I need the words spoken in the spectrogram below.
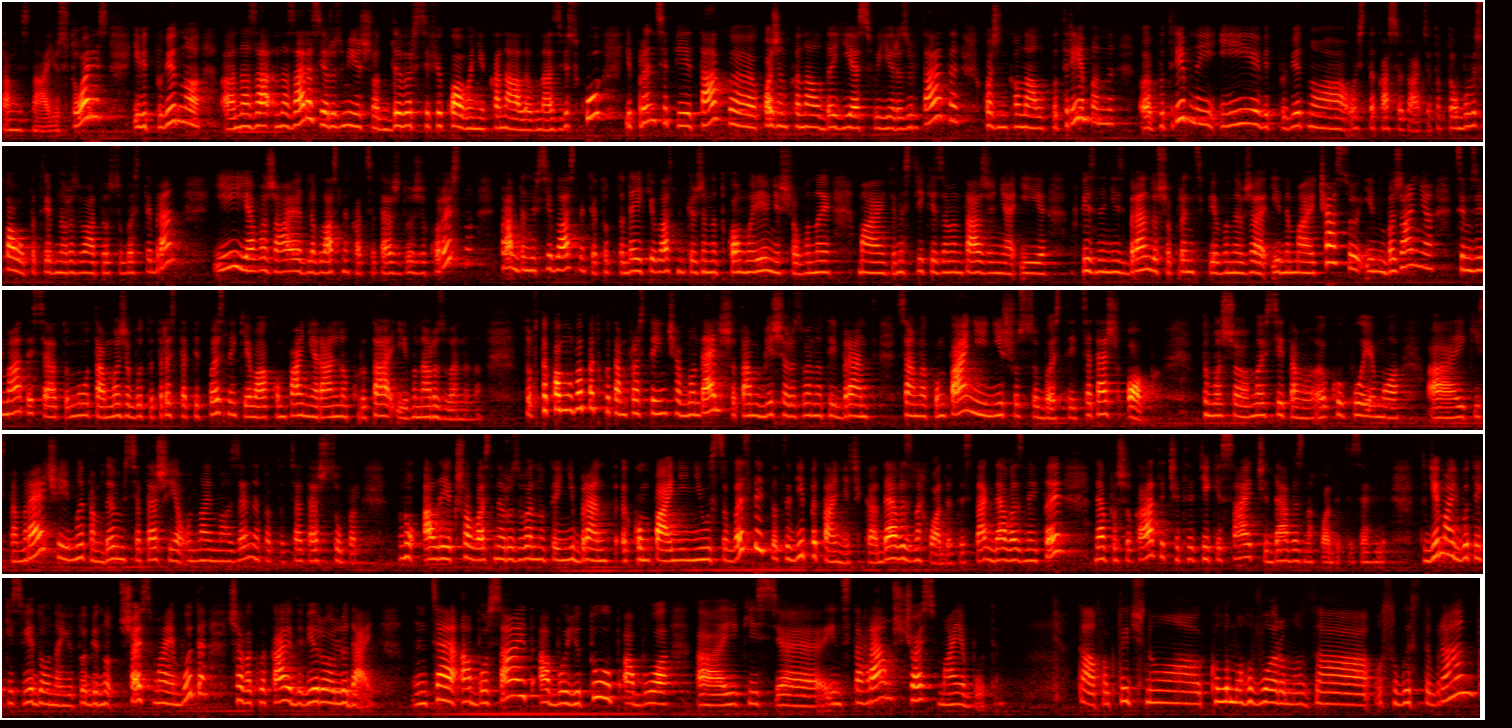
там не знаю сторіс. І відповідно е, на на зараз я розумію, що диверсифіковані канали в нас зв'язку, і в принципі так е, кожен канал дає є свої результати. Кожен канал потрібен, е, потрібний, і відповідно ось така ситуація. Тобто обов'язково потрібно розвивати особистий бренд. І я вважаю, для власника це теж дуже корисно. Правда, не всі власники, тобто деякі власники вже на такому рівні, що вони мають настільки завантаження і впізнаність бренду, що в принципі вони вже і не мають часу, і бажання цим займатися. Тому там може бути 300 підписників, а компанія реально крута і вона розвинена. То в такому випадку там просто інша модель, що там більше розвинутий бренд саме компанії, ніж особистий. Це теж ок. Тому що ми всі там е, купуємо а, якісь там речі, і ми там дивимося, теж є онлайн-магазини, тобто це теж супер. Ну але якщо у вас не розвинутий ні бренд е, компанії, ні особистий, то тоді питаннячка, де ви знаходитесь, так де вас знайти, де пошукати, чи це тільки сайт, чи де ви знаходитесь взагалі. Тоді мають бути якісь відео на Ютубі. Ну щось має бути, що викликає довіру людей. Це або сайт, або Ютуб, або е, якийсь інстаграм, щось має бути. Так, фактично, коли ми говоримо за особистий бренд,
